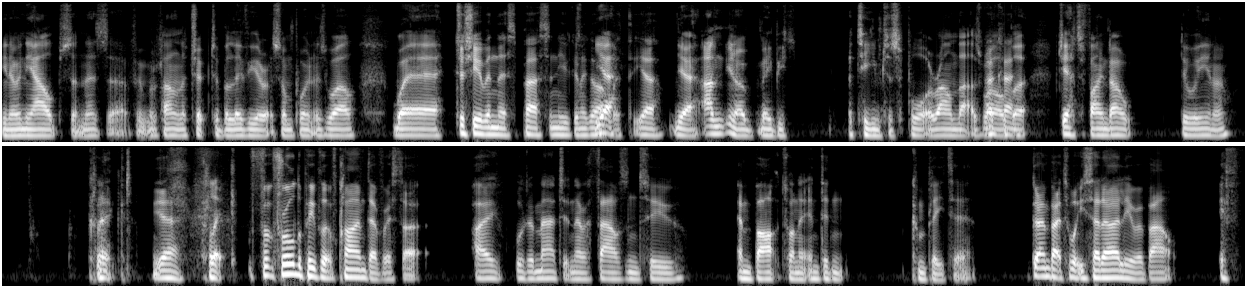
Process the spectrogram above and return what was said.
you know, in the Alps. And there's, uh, I think we're planning a trip to Bolivia at some point as well, where Just you and this person you're going to go Yeah. up with. Yeah. yeah, and you know maybe a team to support around that as well. Okay. But you have to find out. Do we, you know, click, Yeah. click? For, for all the people that have climbed Everest, I, I would imagine there are thousands who embarked on it and didn't complete it. Going back to what you said earlier about if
